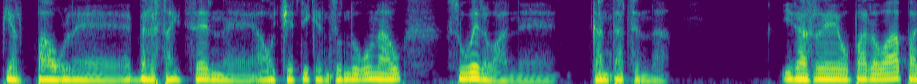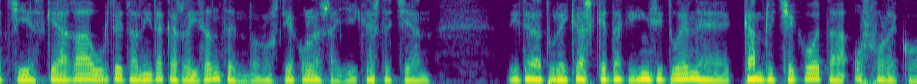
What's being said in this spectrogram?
Pierre Paul eh, berzaitzen eh, ahotsetik entzun dugun hau zuberoan kantatzen da. Idazle oparoa patxi ezkeaga urtetan irakasle izan zen Donostiako lasai ikastetxean. Literatura ikasketak egin zituen Cambridgeko eta Oxfordeko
